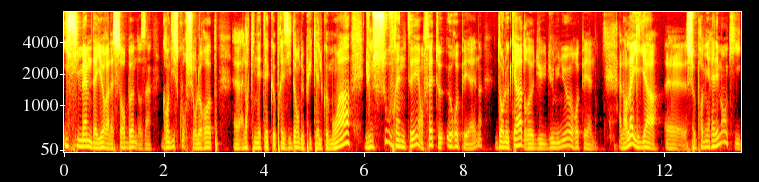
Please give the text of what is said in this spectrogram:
ici même d'ailleurs à la Sorbonne dans un grand discours sur l'Europe, euh, alors qu'il n'était que président depuis quelques mois, d'une souveraineté en fait européenne dans le cadre du, d'une Union européenne. Alors là, il y a euh, ce premier élément qui,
